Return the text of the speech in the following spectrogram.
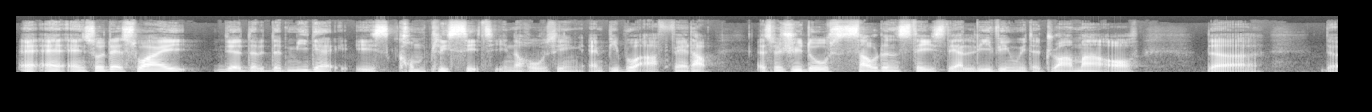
And, and, and so that's why the, the, the media is complicit in the whole thing and people are fed up, especially those southern states, they are living with the drama of the, the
